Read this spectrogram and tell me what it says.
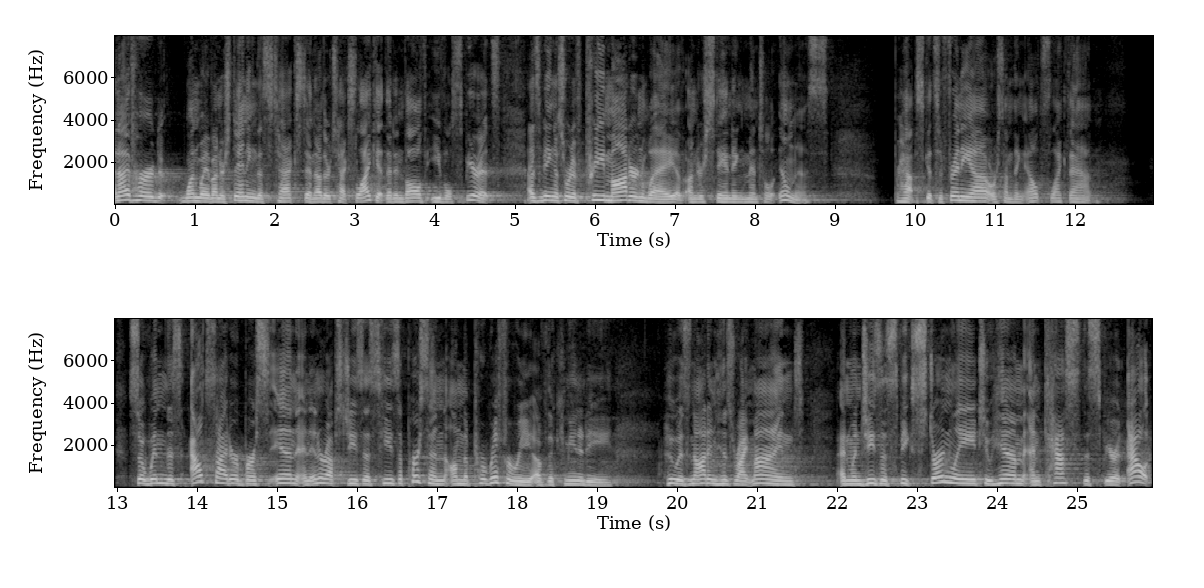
And I've heard one way of understanding this text and other texts like it that involve evil spirits as being a sort of pre modern way of understanding mental illness perhaps schizophrenia or something else like that. So when this outsider bursts in and interrupts Jesus, he's a person on the periphery of the community who is not in his right mind. And when Jesus speaks sternly to him and casts the spirit out,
